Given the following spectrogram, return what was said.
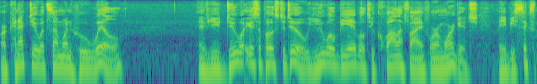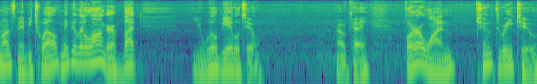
or connect you with someone who will. If you do what you're supposed to do, you will be able to qualify for a mortgage. Maybe six months, maybe 12, maybe a little longer, but you will be able to. Okay? 401 232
